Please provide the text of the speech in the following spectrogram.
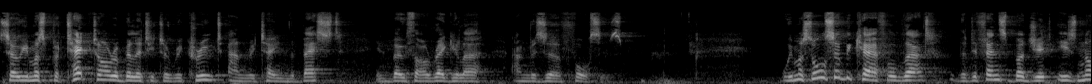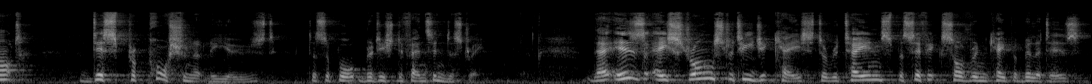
So we must protect our ability to recruit and retain the best in both our regular and reserve forces. We must also be careful that the defence budget is not disproportionately used to support British defence industry. There is a strong strategic case to retain specific sovereign capabilities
